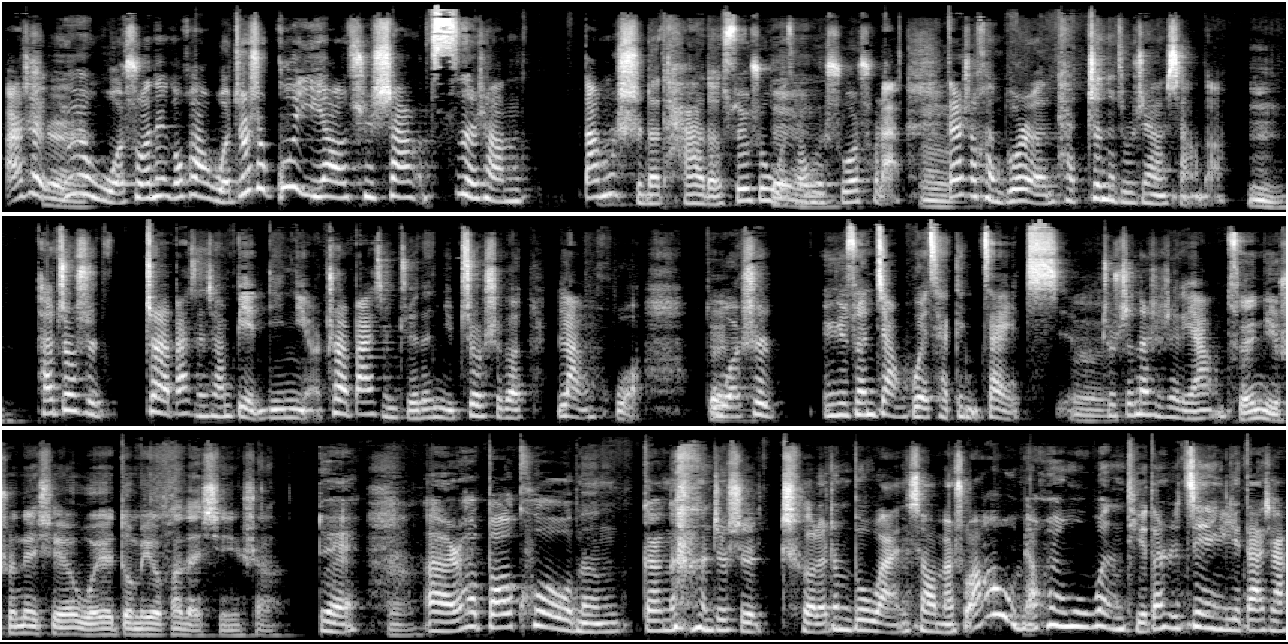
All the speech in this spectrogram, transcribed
而且因为我说那个话，我就是故意要去伤刺伤当时的他的，所以说我才会说出来。嗯但是很多人他真的就是这样想的，嗯，他就是正儿八经想贬低你，正儿八经觉得你就是个烂货，对我是纡尊降贵才跟你在一起，嗯就真的是这个样子。所以你说那些我也都没有放在心上。对，嗯呃，然后包括我们刚刚 就是扯了这么多玩笑嘛，说啊我们要会问问题，但是建议大家，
